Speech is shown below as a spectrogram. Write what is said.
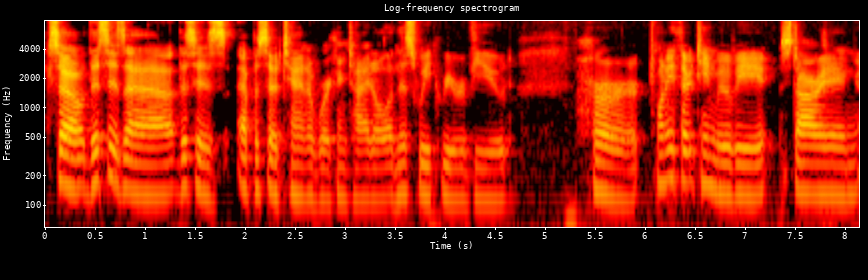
So this is uh this is episode ten of working title, and this week we reviewed her 2013 movie starring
